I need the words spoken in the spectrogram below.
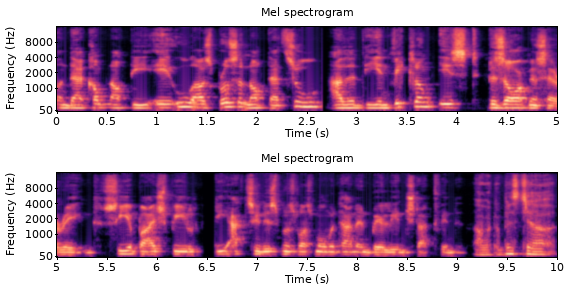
Und da kommt noch die EU aus Brüssel noch dazu. Also die Entwicklung ist besorgniserregend. Siehe Beispiel die Aktionismus, was momentan in Berlin stattfindet. Aber du bist ja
